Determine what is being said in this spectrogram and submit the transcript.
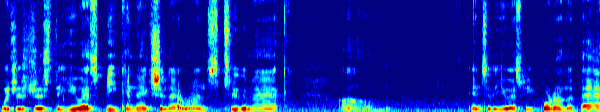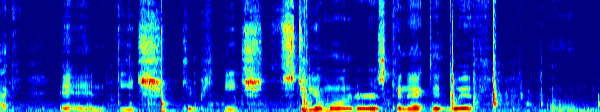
which is just a USB connection that runs to the Mac um, into the USB port on the back and each each studio monitor is connected with um,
